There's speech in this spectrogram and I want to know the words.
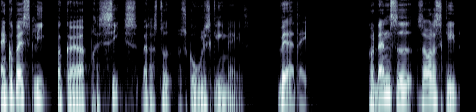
Han kunne bedst lide at gøre præcis, hvad der stod på skoleskemaet. Hver dag. På den anden side, så var der sket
